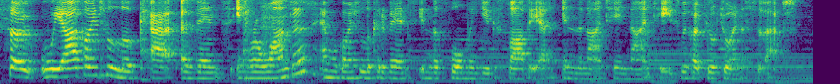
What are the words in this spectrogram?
So, we are going to look at events in Rwanda and we're going to look at events in the former Yugoslavia in the 1990s. We hope you'll join us for that.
